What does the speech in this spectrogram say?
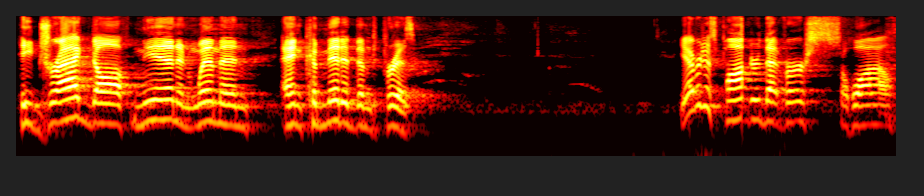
he dragged off men and women and committed them to prison. You ever just pondered that verse a while?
